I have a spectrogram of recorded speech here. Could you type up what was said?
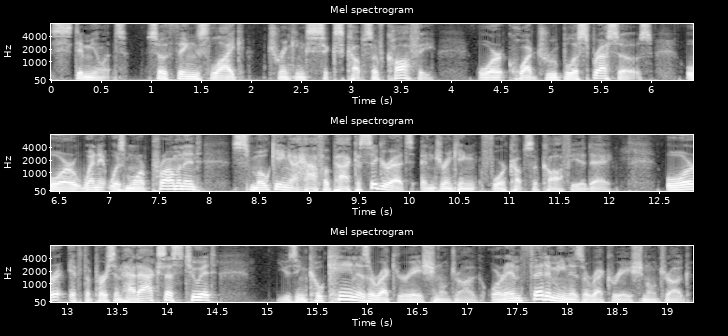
stimulants. So things like drinking six cups of coffee or quadruple espressos, or when it was more prominent, smoking a half a pack of cigarettes and drinking four cups of coffee a day. Or if the person had access to it, using cocaine as a recreational drug or amphetamine as a recreational drug.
